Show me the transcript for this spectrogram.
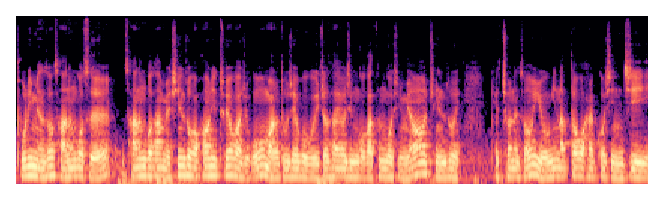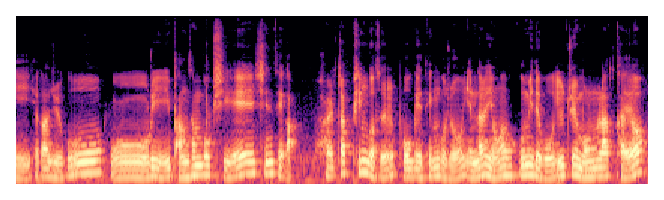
부리면서 사는 것을 사는 것 하며 신소가 환히 트여가지고 말도 제법 의젓하여진 것 같은 것이며 진소에 개천에서 용이 났다고 할 것인지 해가지고 우리 방산복 씨의 신세가 활짝 핀 것을 보게 된 거죠. 옛날에 영화가 꿈이 되고 일주일 몰락하여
